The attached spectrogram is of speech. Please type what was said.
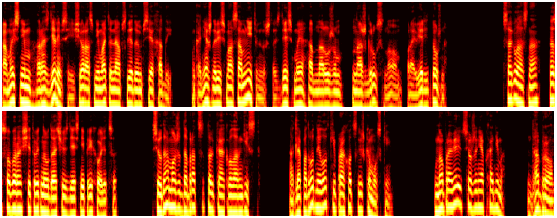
А мы с ним разделимся и еще раз внимательно обследуем все ходы. Ну, конечно, весьма сомнительно, что здесь мы обнаружим наш груз, но проверить нужно. Согласна. Особо рассчитывать на удачу здесь не приходится. Сюда может добраться только аквалангист а для подводной лодки проход слишком узкий. Но проверить все же необходимо. Добро,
